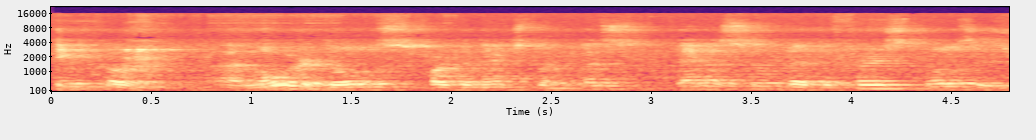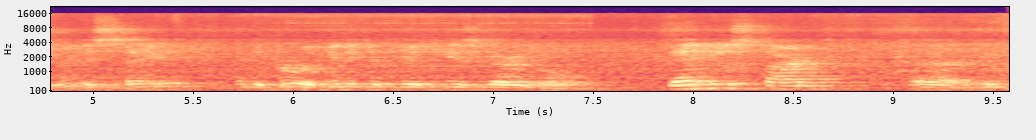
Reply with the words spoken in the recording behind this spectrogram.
think of a lower dose for the next one. Let's then assume that the first dose is really safe and the probability of DLT is very low. Then you start, uh, you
